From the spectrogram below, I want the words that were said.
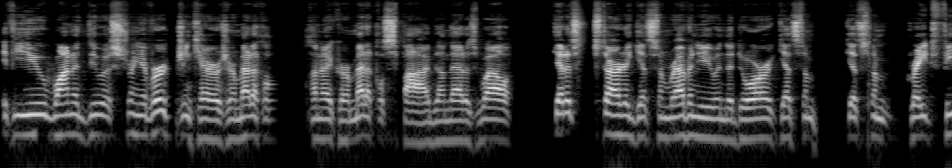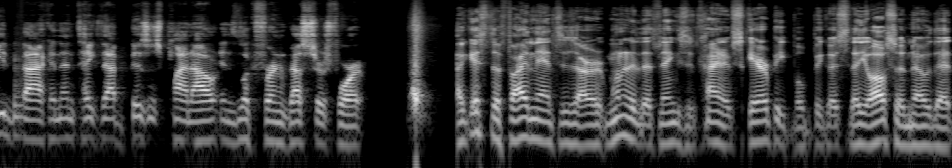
If you want to do a string of urgent cares or a medical clinic or a medical spa, I've done that as well. Get it started, get some revenue in the door, get some get some great feedback, and then take that business plan out and look for investors for it. I guess the finances are one of the things that kind of scare people because they also know that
